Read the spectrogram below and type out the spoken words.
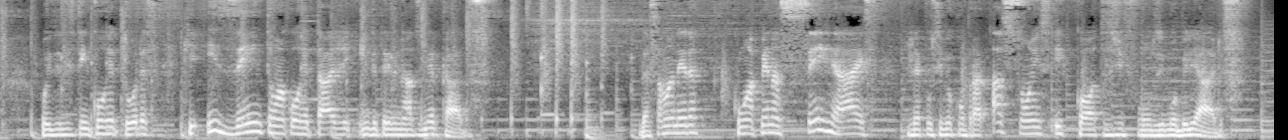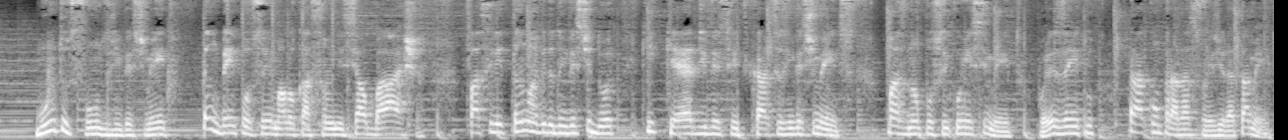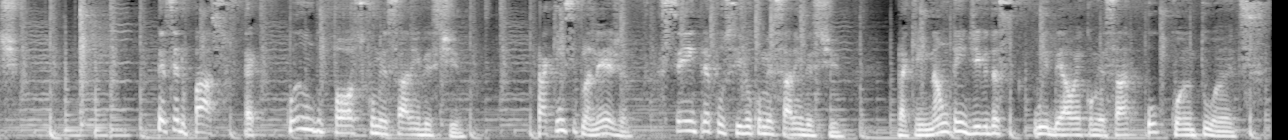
pois existem corretoras que isentam a corretagem em determinados mercados. Dessa maneira, com apenas 100 reais já é possível comprar ações e cotas de fundos imobiliários. Muitos fundos de investimento também possuem uma alocação inicial baixa, facilitando a vida do investidor que quer diversificar seus investimentos, mas não possui conhecimento, por exemplo, para comprar ações diretamente. Terceiro passo é quando posso começar a investir. Para quem se planeja, sempre é possível começar a investir. Para quem não tem dívidas, o ideal é começar o quanto antes.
